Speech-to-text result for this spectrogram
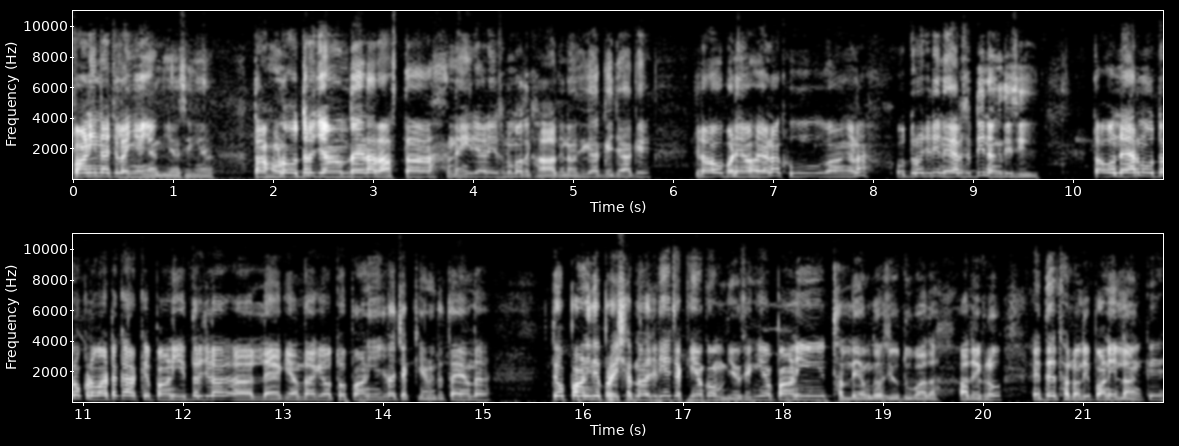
ਪਾਣੀ ਨਾਲ ਚਲਾਈਆਂ ਜਾਂਦੀਆਂ ਸੀਗੀਆਂ। ਤਾਂ ਹੁਣ ਉਧਰ ਜਾਣ ਦਾ ਜਿਹੜਾ ਰਸਤਾ ਨਹੀਂ ਰਿਹਾ, ਨਹੀਂ, ਤੁਹਾਨੂੰ ਮੈਂ ਦਿਖਾ ਦੇਣਾ ਸੀਗਾ ਅੱਗੇ ਜਾ ਕੇ। ਜਿਹੜਾ ਉਹ ਬਣਿਆ ਹੋਇਆ ਨਾ ਖੂਹ ਵਾਂਗ ਨਾ ਉਧਰੋਂ ਜਿਹੜੀ ਨਹਿਰ ਸਿੱਧੀ ਲੰਘਦੀ ਸੀ ਤਾਂ ਉਹ ਨਹਿਰ ਨੂੰ ਉਧਰੋਂ ਕਨਵਰਟ ਕਰਕੇ ਪਾਣੀ ਇੱਧਰ ਜਿਹੜਾ ਲੈ ਕੇ ਆਂਦਾ ਗਿਆ, ਉੱਥੋਂ ਪਾਣੀ ਜਿਹੜਾ ਚੱਕੀਆਂ ਨੂੰ ਦਿੱਤਾ ਜਾਂਦਾ। ਤੇ ਉਹ ਪਾਣੀ ਦੇ ਪ੍ਰੈਸ਼ਰ ਨਾਲ ਜਿਹੜੀਆਂ ਚੱਕੀਆਂ ਘੁੰਮਦੀਆਂ ਸੀਗੀਆਂ, ਪਾਣੀ ਥੱਲੇ ਆਉਂਦਾ ਸੀ ਉਦੋਂ ਬਾਅਦ। ਆ ਦੇਖ ਲਓ, ਇੱਧਰ ਥੱਲੋਂ ਦੀ ਪਾਣੀ ਲੰਘ ਕੇ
